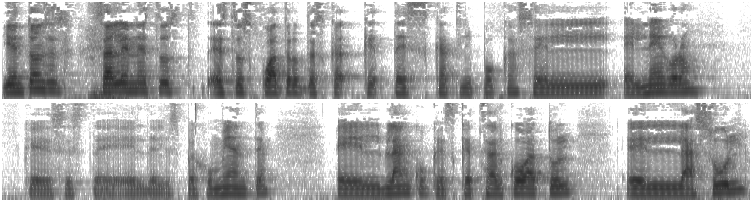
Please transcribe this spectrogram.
Y entonces salen estos, estos cuatro Tezcatlipocas, el, el negro, que es este, el del espejo humeante, el blanco, que es Quetzalcóatl, el azul,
